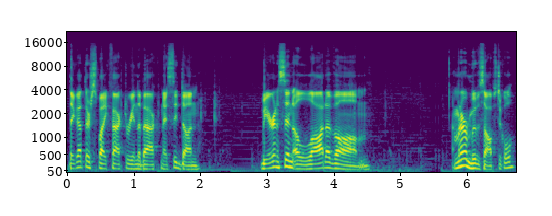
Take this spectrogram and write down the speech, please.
They got their spike factory in the back. Nicely done. We are going to send a lot of, um... I'm going to remove this obstacle.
